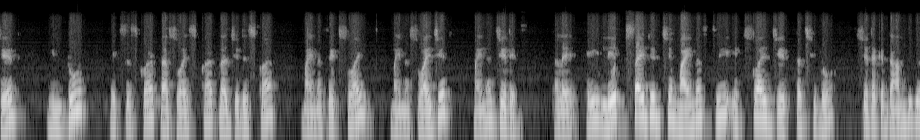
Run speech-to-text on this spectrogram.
Z into X square plus Y square plus Z square minus X Y minus Y Z minus Z X. তাহলে এই লেফট সাইডের যে মাইনাস থ্রি এক্স ওয়াই জেডটা ছিল, সেটাকে ডান দিকে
